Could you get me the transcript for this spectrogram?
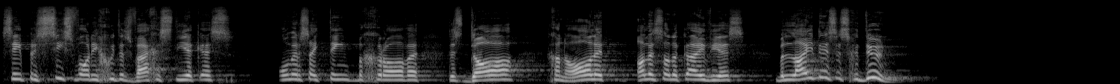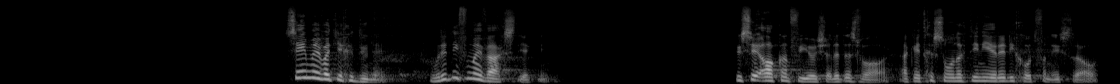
sê presies waar die goederes weggesteek is, onder sy tent begrawe. Dis daar, gaan haal dit, alles sal oukei wees. Belydenis is gedoen. Sê my wat jy gedoen het. Moet dit nie vir my wegsteek nie. Toe sê Akan vir Josua, dit is waar. Ek het gesondig teen die Here, die God van Israel.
